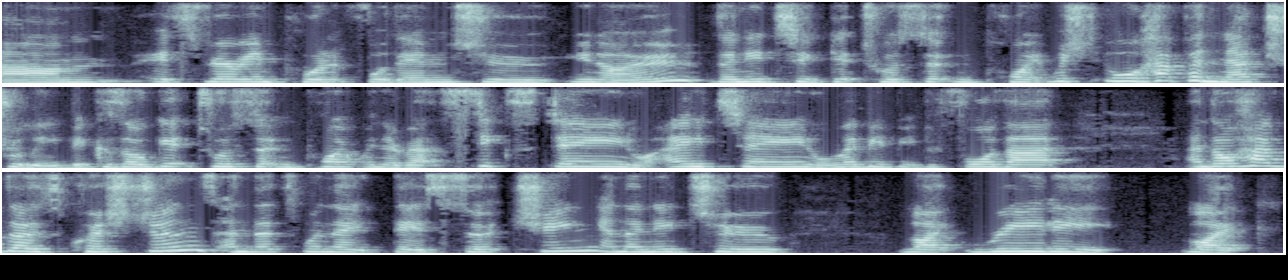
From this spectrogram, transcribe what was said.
um, it's very important for them to, you know, they need to get to a certain point, which will happen naturally because they'll get to a certain point when they're about 16 or 18 or maybe before that. And they'll have those questions. And that's when they, they're searching and they need to like really like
